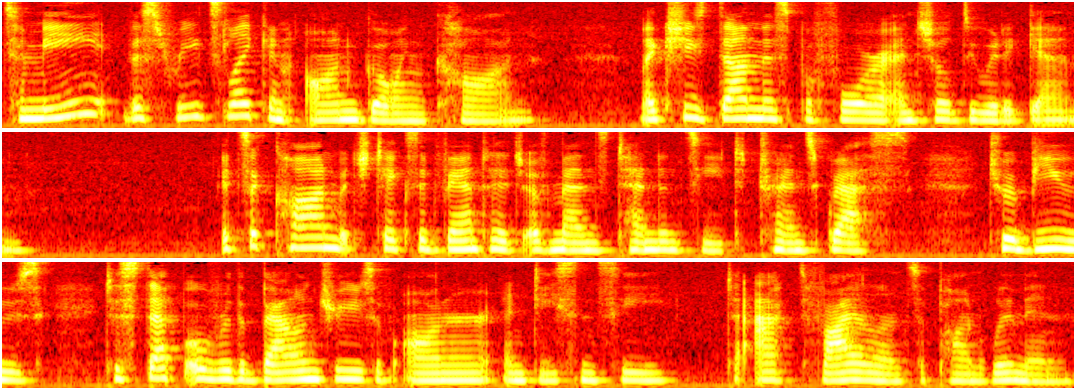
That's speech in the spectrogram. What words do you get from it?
To me, this reads like an ongoing con like she's done this before and she'll do it again. It's a con which takes advantage of men's tendency to transgress, to abuse, to step over the boundaries of honor and decency, to act violence upon women,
